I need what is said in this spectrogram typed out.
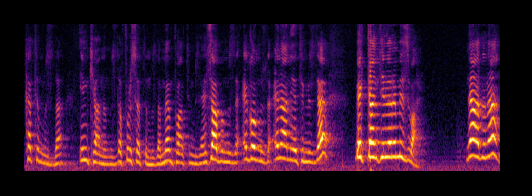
Katımızda, imkanımızda, fırsatımızda, menfaatimizde, hesabımızda, egomuzda, enaniyetimizde beklentilerimiz var. Ne adına?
